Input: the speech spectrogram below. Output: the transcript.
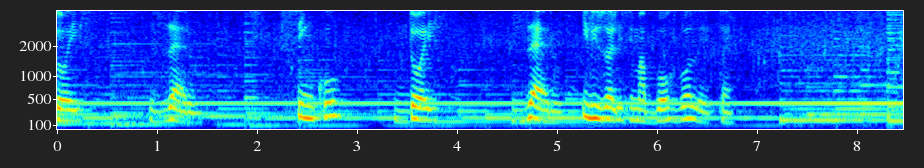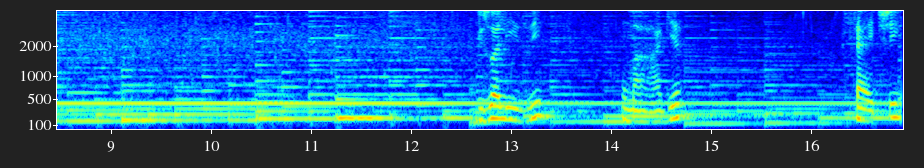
2, 0. 5, 2, 0 e visualize uma borboleta. Visualize uma águia. 7,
